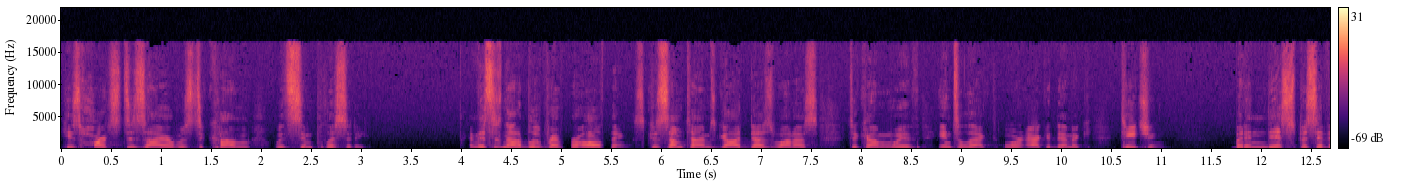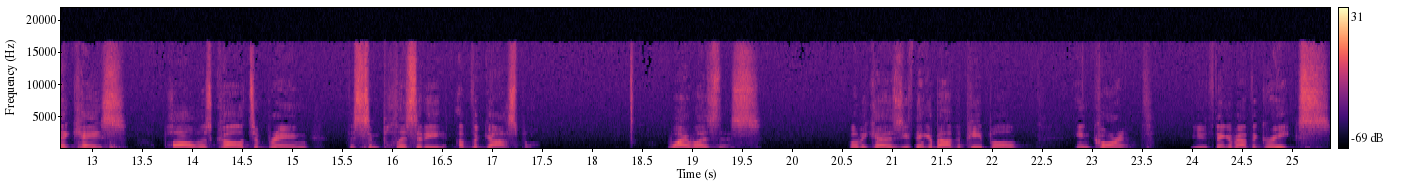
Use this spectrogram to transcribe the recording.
his heart's desire was to come with simplicity. And this is not a blueprint for all things, because sometimes God does want us to come with intellect or academic teaching. But in this specific case, Paul was called to bring the simplicity of the gospel. Why was this? Well, because you think about the people in Corinth, you think about the Greeks.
